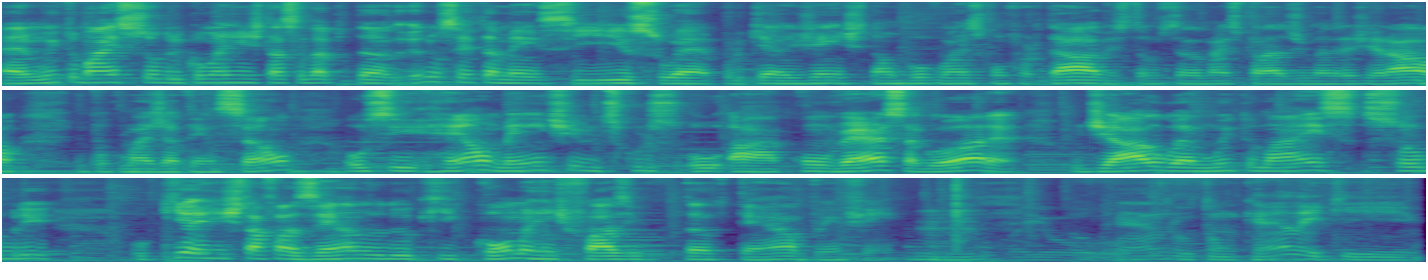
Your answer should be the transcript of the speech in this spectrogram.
é muito mais sobre como a gente está se adaptando adaptando. Eu não sei também se isso é porque a gente está um pouco mais confortável, estamos tendo mais prazos de maneira geral, um pouco mais de atenção, ou se realmente o discurso, ou a conversa agora, o diálogo é muito mais sobre o que a gente está fazendo do que como a gente faz em tanto tempo, enfim. Uhum. Foi o, o Tom Kelly que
